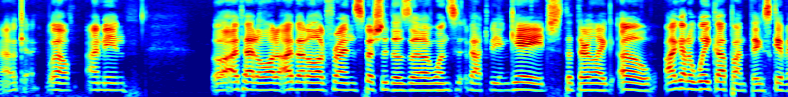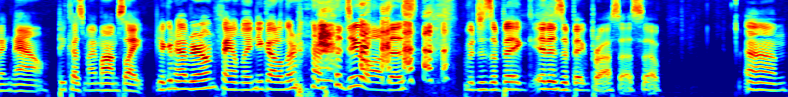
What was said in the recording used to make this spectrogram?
Okay. Well, I mean, well, I've had a lot of I've had a lot of friends, especially those uh, ones about to be engaged, that they're like, "Oh, I got to wake up on Thanksgiving now because my mom's like, you're gonna have your own family and you got to learn how to do all this," which is a big it is a big process. So, um,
